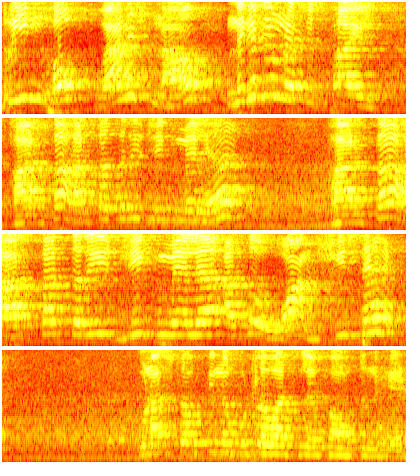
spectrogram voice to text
dreams hopes vanish now negativeness is style हारता हारता तरी जीक मेल्या हारता हारता तरी जीक मेल्या असं वान शी सॅड कुणास ठाऊक तिनं कुठलं वाचलं? फाउंटन हेड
